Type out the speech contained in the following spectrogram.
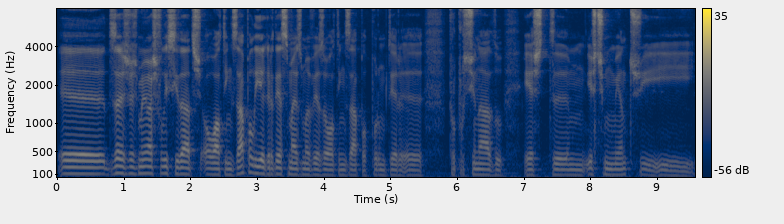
Uh, desejo as maiores felicidades ao Altings Apple e agradeço mais uma vez ao Altings Apple por me ter proporcionado este, estes momentos e, e,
